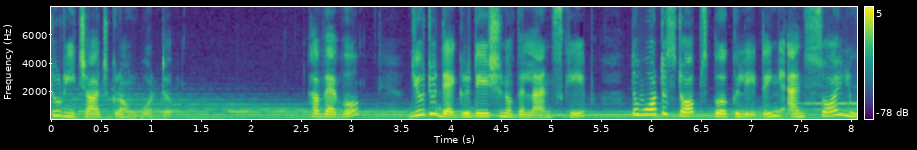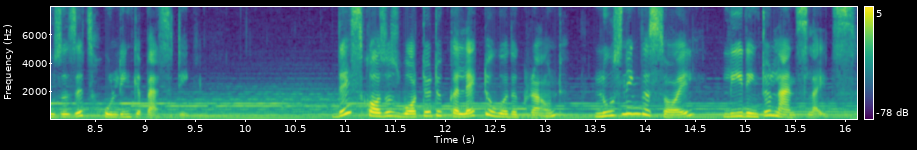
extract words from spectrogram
to recharge groundwater. However, due to degradation of the landscape, the water stops percolating and soil loses its holding capacity. This causes water to collect over the ground, loosening the soil, leading to landslides.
